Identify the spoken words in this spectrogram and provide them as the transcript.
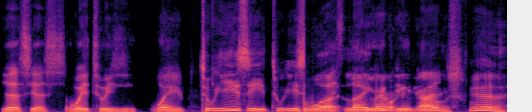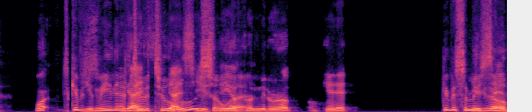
Yes, yes, way too easy. Wait, too easy, too easy. What? It's Like, European American guy. Yeah. What? Give us, you mean they're guys, too too guys, you loose say or you're what? from Europe, okay? give us some you say examples?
